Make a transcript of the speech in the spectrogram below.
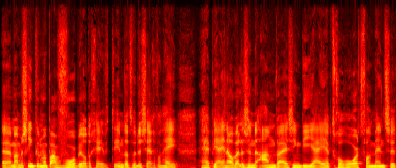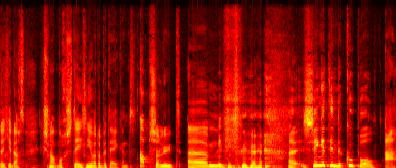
Eh, maar misschien kunnen we een paar voorbeelden geven, Tim. Dat we dus zeggen van, hey, heb jij nou wel eens een aanwijzing die jij hebt gehoord van mensen dat je dacht, ik snap nog steeds niet wat dat betekent? Absoluut. Ehm, eh, zing het in de koepel. Ah,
